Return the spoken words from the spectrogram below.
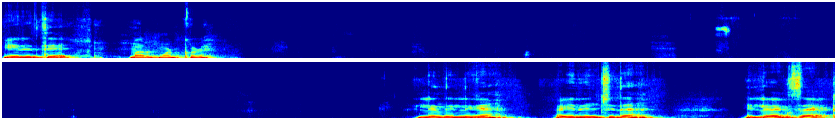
ಈ ರೀತಿ ಮಾರ್ಕ್ ಮಾಡ್ಕೊಳ್ಳಿ ಇಲ್ಲಿಂದ ಇಲ್ಲಿಗೆ ಐದು ಇಂಚಿದೆ ಇಲ್ಲಿ ಎಕ್ಸಾಕ್ಟ್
